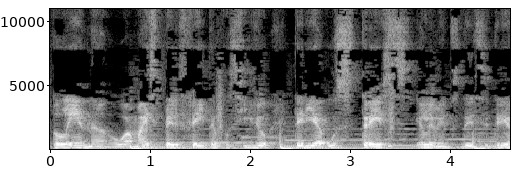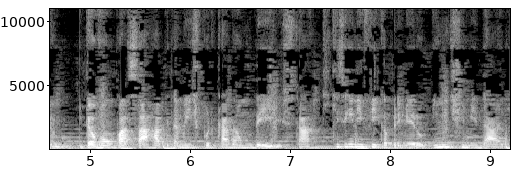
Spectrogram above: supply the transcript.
plena ou a mais perfeita possível teria os três elementos desse triângulo. Então vamos passar rapidamente por cada um deles, tá? O que significa primeiro intimidade?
